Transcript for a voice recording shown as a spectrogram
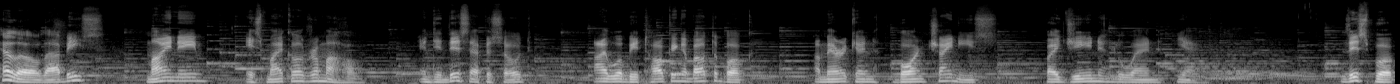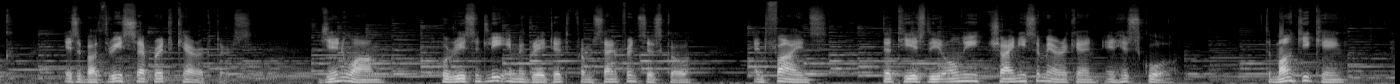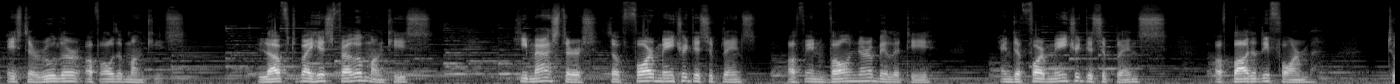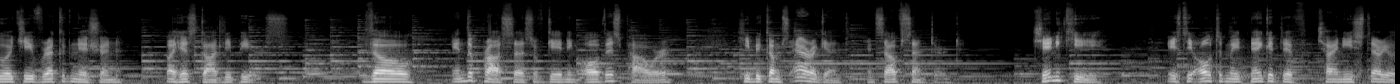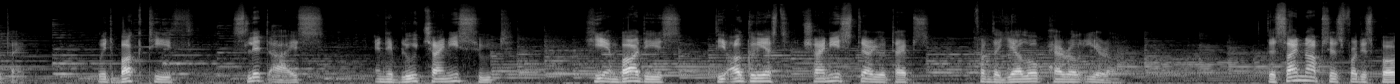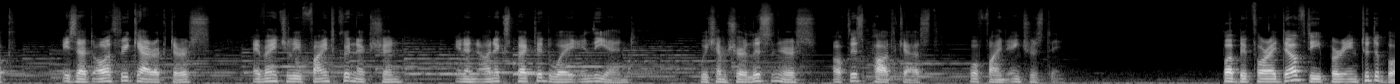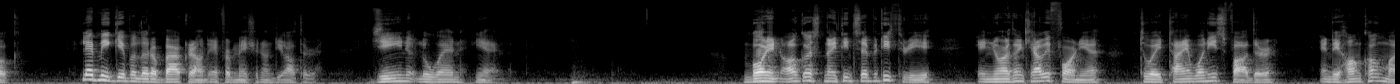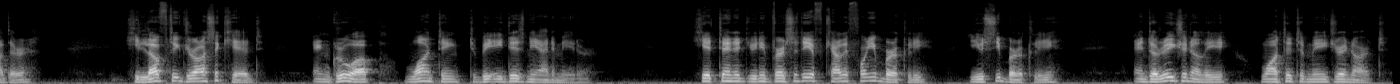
Hello, Labbies. My name is Michael Ramajo, and in this episode, I will be talking about the book American Born Chinese by Gene Luen Yang. This book is about three separate characters Jin Wang, who recently immigrated from San Francisco and finds that he is the only Chinese American in his school. The Monkey King is the ruler of all the monkeys. Loved by his fellow monkeys, he masters the four major disciplines of invulnerability and the four major disciplines of bodily form to achieve recognition by his godly peers. Though, in the process of gaining all this power, he becomes arrogant and self centered. Jin is the ultimate negative Chinese stereotype, with buck teeth, slit eyes, and a blue Chinese suit, he embodies the ugliest Chinese stereotypes from the Yellow Peril era. The synopsis for this book is that all three characters eventually find connection in an unexpected way in the end, which I'm sure listeners of this podcast will find interesting. But before I delve deeper into the book, let me give a little background information on the author, Gene Luen Yang. Born in August 1973 in Northern California to a Taiwanese father and a Hong Kong mother, he loved to draw as a kid and grew up wanting to be a Disney animator. He attended University of California Berkeley, UC Berkeley, and originally wanted to major in art,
